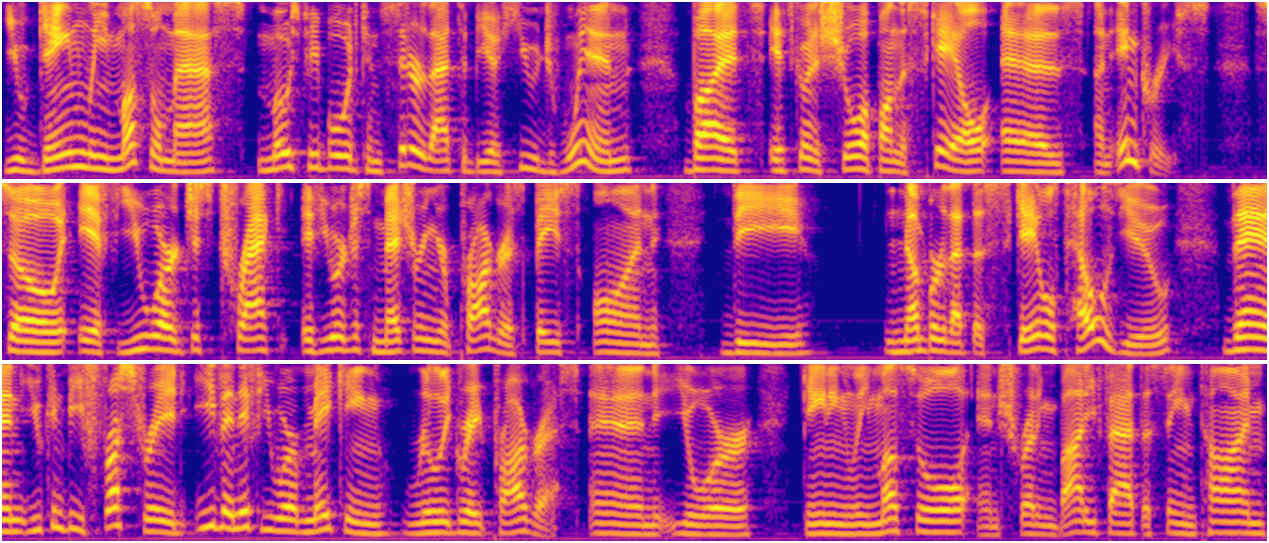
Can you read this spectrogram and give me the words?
you gain lean muscle mass, most people would consider that to be a huge win, but it's going to show up on the scale as an increase. So if you are just track if you are just measuring your progress based on the number that the scale tells you, then you can be frustrated even if you are making really great progress and you're gaining lean muscle and shredding body fat at the same time.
